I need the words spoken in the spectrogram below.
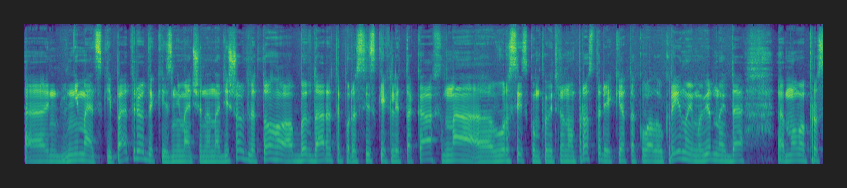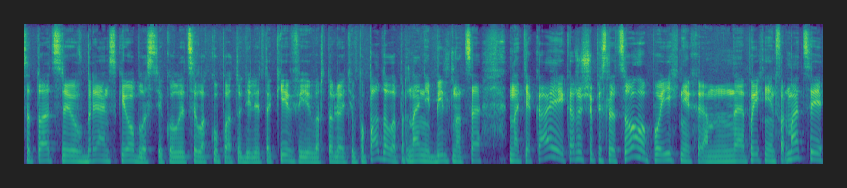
е, німецький Петріот, який з Німеччини надійшов для того, аби вдарити по російських літаках на в російському повітряному просторі, які атакували Україну. Ймовірно, йде мова про ситуацію в Брянській області, коли ціла купа тоді літаків і вертольотів попадала. Принаймні більд на це натякає і кажуть, що після цього по їхніх ем, по їхній інформації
